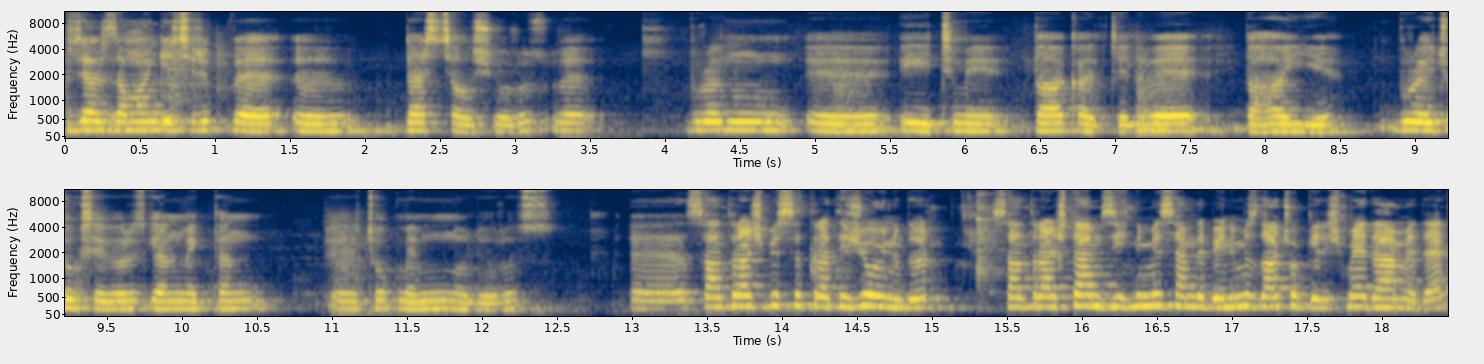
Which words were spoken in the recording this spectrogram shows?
güzel zaman geçirip ve e, ders çalışıyoruz ve buranın e, eğitimi daha kaliteli ve daha iyi. Burayı çok seviyoruz. Gelmekten e, çok memnun oluyoruz. Ee, satranç bir strateji oyunudur. Satrançta hem zihnimiz hem de beynimiz daha çok gelişmeye devam eder.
